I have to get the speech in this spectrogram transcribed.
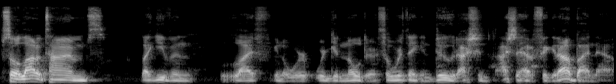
so a lot of times, like even life, you know, we're we're getting older. So we're thinking, dude, I should I should have it figured out by now.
